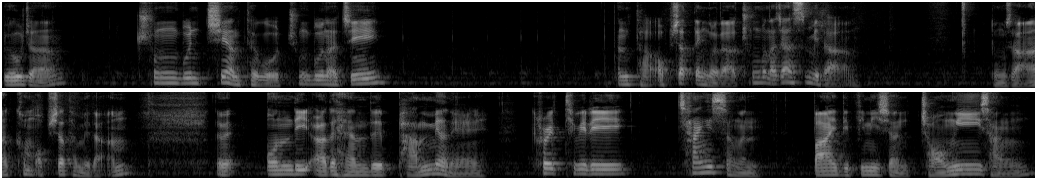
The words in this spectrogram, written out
외우자. 충분치 않다고 충분하지 않다. 업샷 된 거다. 충분하지 않습니다. 동사 come upshot 합니다. 그다음에 on the other hand 반면에 creativity 창의성은 by definition 정의상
